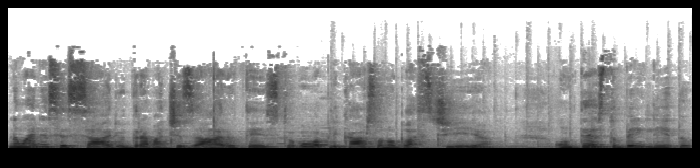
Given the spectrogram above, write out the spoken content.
Não é necessário dramatizar o texto ou aplicar sonoplastia. Um texto bem lido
